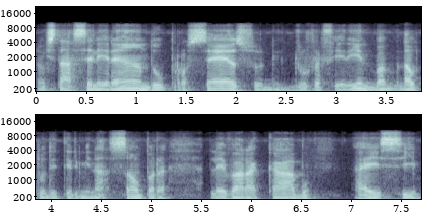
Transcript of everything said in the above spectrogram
não está acelerando o processo do referendo, da autodeterminação para levar a cabo a, esse,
